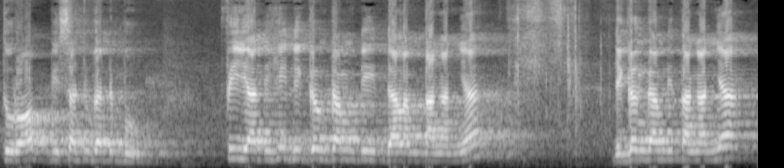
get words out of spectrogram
Turab bisa juga debu. Fiyadihi digenggam di dalam tangannya. Digenggam di tangannya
